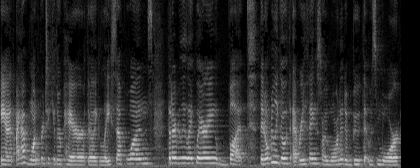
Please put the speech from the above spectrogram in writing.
And I have one particular pair, they're like lace up ones that I really like wearing, but they don't really go with everything. So I wanted a boot that was more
